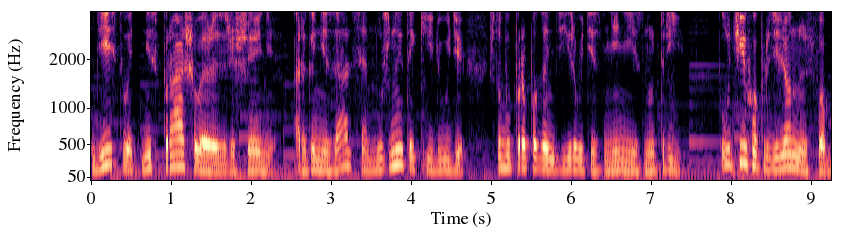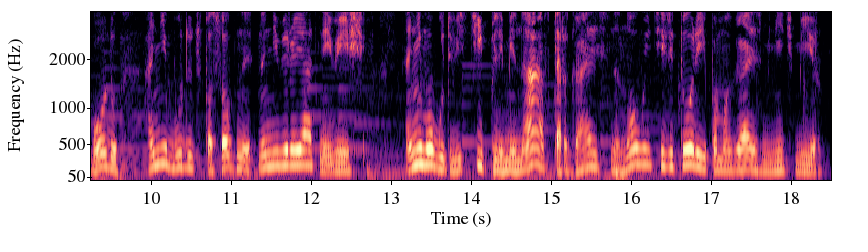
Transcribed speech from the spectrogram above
действовать не спрашивая разрешения. Организациям нужны такие люди, чтобы пропагандировать изменения изнутри. Получив определенную свободу, они будут способны на невероятные вещи. Они могут вести племена, вторгаясь на новые территории и помогая изменить мир –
